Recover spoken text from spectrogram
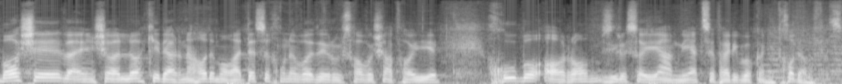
باشه و انشالله که در نهاد مقدس خانواده روزها و شبهای خوب و آرام زیر سایه امنیت سفری بکنید. خداحافظ.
